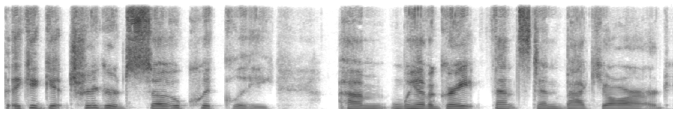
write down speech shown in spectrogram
they could get triggered so quickly. Um, we have a great fenced in backyard.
